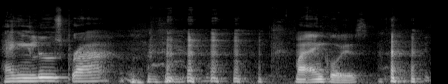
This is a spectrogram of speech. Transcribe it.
Hanging loose, brah. My ankle is.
